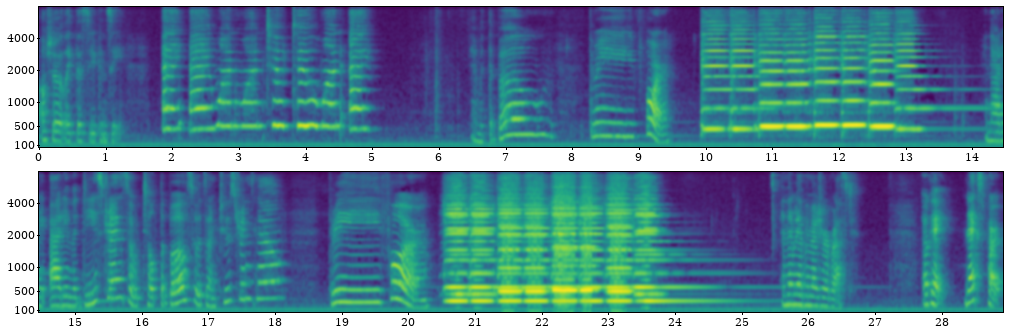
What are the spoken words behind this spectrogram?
I'll show it like this so you can see. A, A, one, one, two, two, one, A. And with the bow, three, four. Adding, the D string, so tilt the bow so it's on two strings now. Three, four. And then we have a measure of rest. Okay, next part.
